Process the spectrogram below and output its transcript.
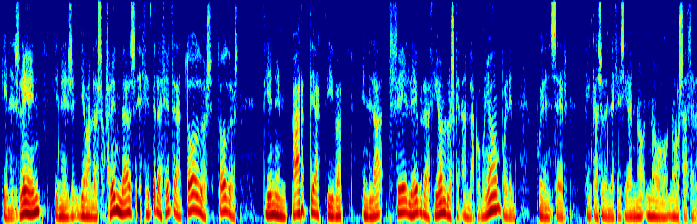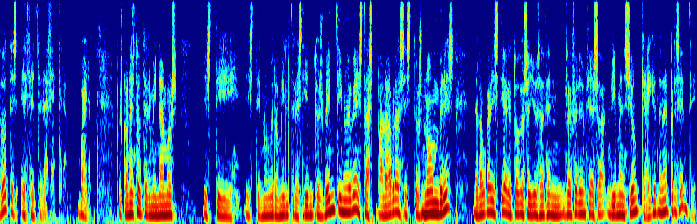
quienes leen, quienes llevan las ofrendas, etcétera, etcétera. Todos, todos tienen parte activa en la celebración. Los que dan la comunión pueden, pueden ser, en caso de necesidad, no, no, no sacerdotes, etcétera, etcétera. Bueno, pues con esto terminamos este, este número 1329, estas palabras, estos nombres de la Eucaristía, que todos ellos hacen referencia a esa dimensión que hay que tener presente,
